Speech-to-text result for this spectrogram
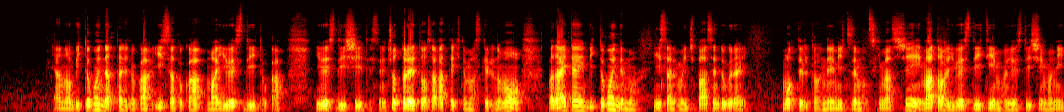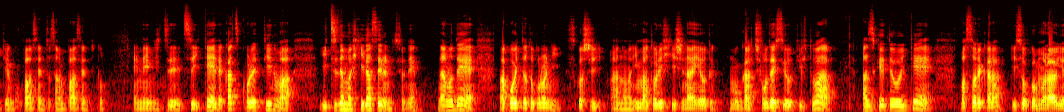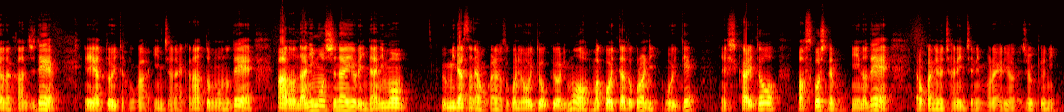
あのビットコインだったりとかイーサとか、まあ、USD とか USDC ですね。ちょっとレートは下がってきてますけれども、まあ、大体ビットコインでもイーサでも1%ぐらい持ってると年率でもつきますし、まあ、あとは USDT も USDC も 2.5%3% と年率でついてでかつこれっていうのはいつでも引き出せるんですよね。なので、まあ、こういったところに少しあの今取引しないよってもう合唱ですよっていう人は預けておいて、まあ、それから利息をもらうような感じでやっておいた方がいいんじゃないかなと思うので、まあ、の何もしないより何も生み出さないお金をそこに置いておくよりも、まあ、こういったところに置いてしっかりと、まあ、少しでもいいのでお金をチャリンチャリンもらえるような状況に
